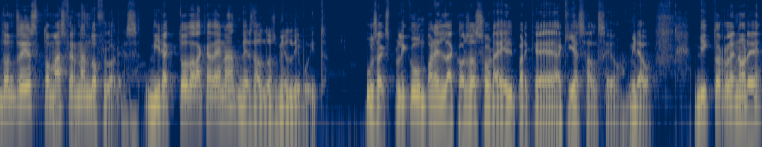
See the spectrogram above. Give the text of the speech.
Doncs és Tomàs Fernando Flores, director de la cadena des del 2018. Us explico un parell de coses sobre ell perquè aquí és el seu. Mireu, Víctor Lenore,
